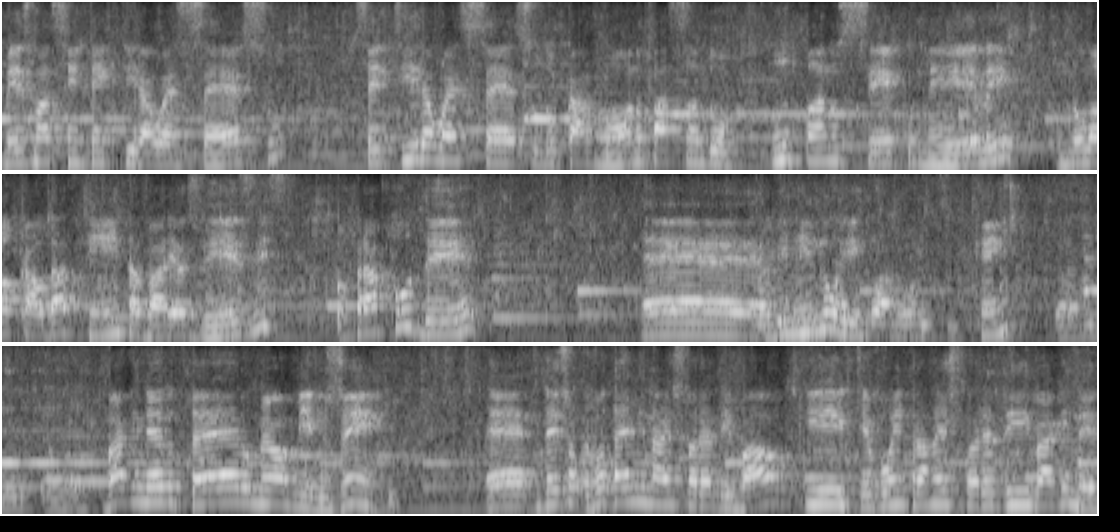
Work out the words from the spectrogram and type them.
Mesmo assim, tem que tirar o excesso. Você tira o excesso do carbono passando um pano seco nele, no local da tinta, várias vezes, para poder é, diminuir. Boa noite. Quem? Wagner Tero. Wagner Tero, meu amigo. Gente, é, deixa, eu vou terminar a história de Val, que eu vou entrar na história de Wagner,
